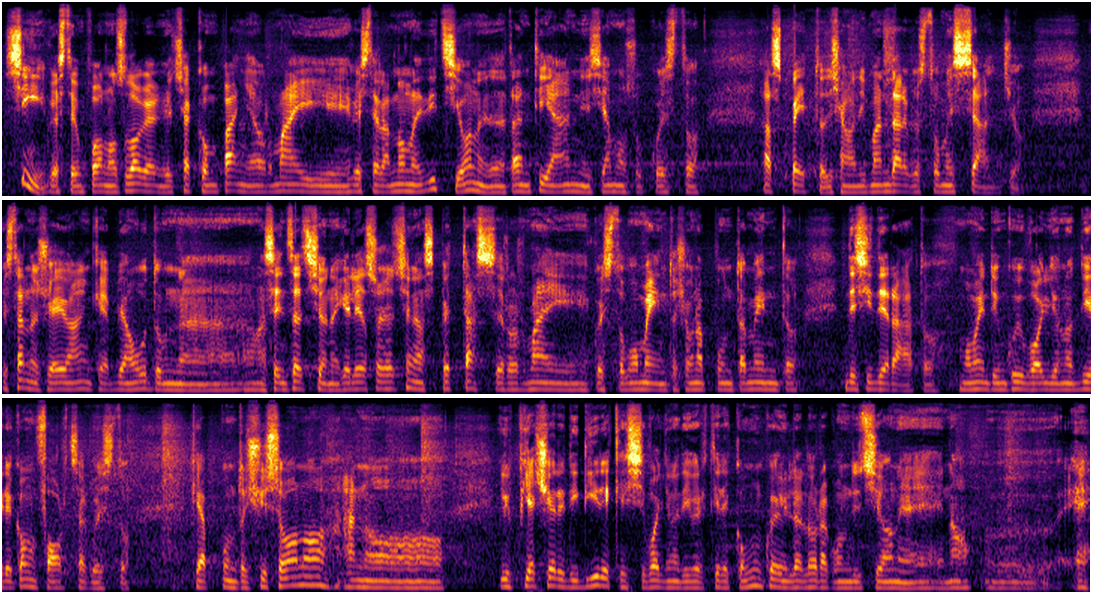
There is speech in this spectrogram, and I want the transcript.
Sì, questo è un po' uno slogan che ci accompagna ormai, questa è la nona edizione, da tanti anni siamo su questo aspetto diciamo, di mandare questo messaggio. Quest'anno abbiamo avuto una, una, sensazione che le associazioni aspettassero ormai questo momento, cioè un appuntamento desiderato, un momento in cui vogliono dire con forza questo, che appunto ci sono, hanno il piacere di dire che si vogliono divertire, comunque la loro condizione no, eh, è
